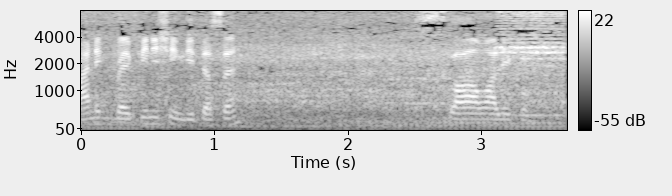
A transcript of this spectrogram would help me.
মানিক ভাই ফিনিশিং দিতেছে। আসসালামু আলাইকুম।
